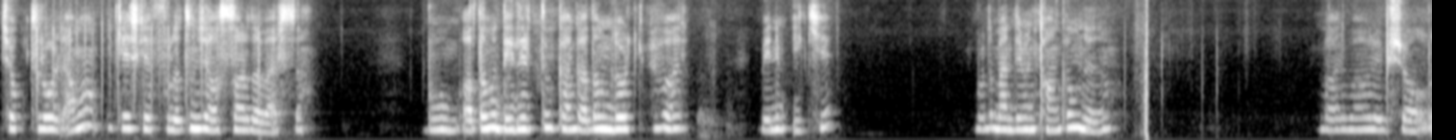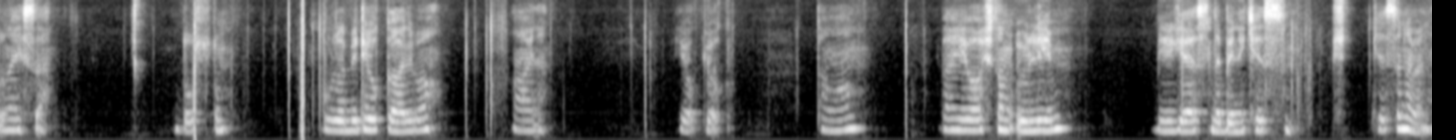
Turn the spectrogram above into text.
Çok troll ama keşke fırlatınca hasar da verse. Bu adamı delirttim kanka. Adamın dört gibi var. Benim iki. Burada ben demin kanka mı dedim? Galiba öyle bir şey oldu. Neyse. Dostum. Burada biri yok galiba. Aynen. Yok yok. Tamam. Ben yavaştan öleyim. Biri gelsin de beni kessin. Şişt, kessene beni.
